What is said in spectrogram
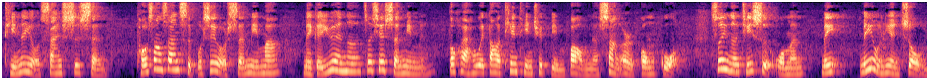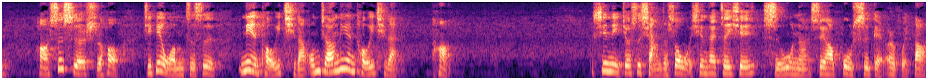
体内有三尸神，头上三尺不是有神明吗？每个月呢，这些神明们都会还会到天庭去禀报我们的善恶功果。所以呢，即使我们没没有念咒语，好施食的时候，即便我们只是念头一起来，我们只要念头一起来，哈，心里就是想着说，我现在这些食物呢是要布施给二鬼道、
